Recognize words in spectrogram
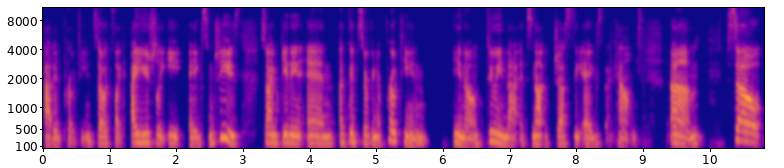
added protein so it's like i usually eat eggs and cheese so i'm getting in a good serving of protein you know doing that. It's not just the eggs that count. Um so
